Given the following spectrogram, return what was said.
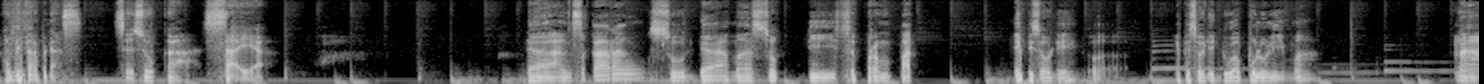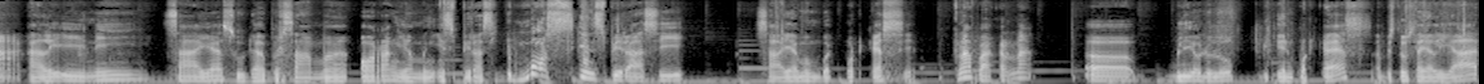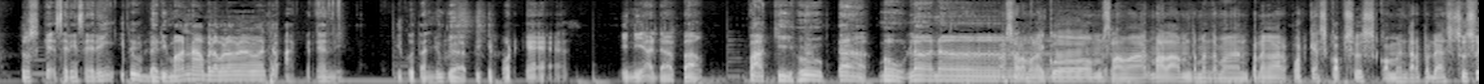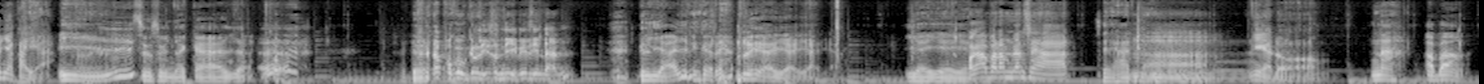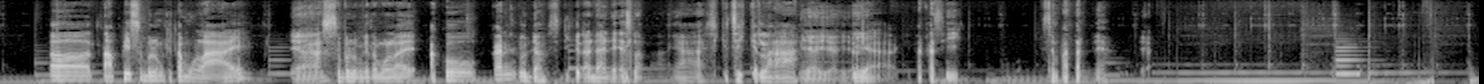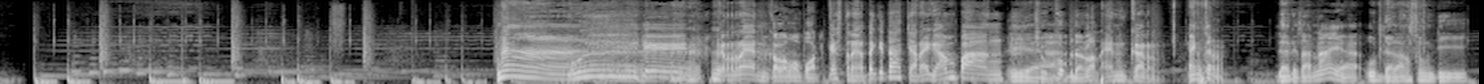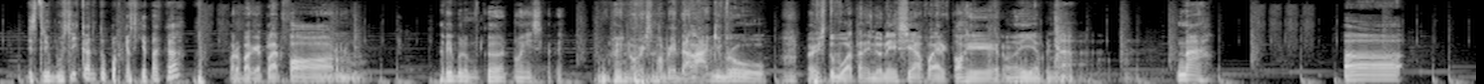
Komentar pedas sesuka saya. Dan sekarang sudah masuk di seperempat episode eh, episode 25. Nah, kali ini saya sudah bersama orang yang menginspirasi the most inspirasi saya membuat podcast. Kenapa? Karena eh, beliau dulu bikin podcast, habis itu saya lihat, terus kayak sharing-sharing itu dari mana, bla bla bla bla. Akhirnya nih ikutan juga bikin podcast. Ini ada Bang Paki Hukta Maulana. Assalamualaikum, selamat malam teman-teman pendengar podcast Kopsus komentar pedas susunya kaya. Ih, susunya kaya. Aduh, Kenapa gue geli sendiri sih Dan? geli aja dengarnya. Iya iya iya. iya. Iya iya iya. Apa kabar Ramdan sehat? Sehat. Hmm, iya dong. Nah, Abang, eh tapi sebelum kita mulai, Ya. sebelum kita mulai, aku kan udah sedikit ada ADS lah, Bang. Ya, sedikit-sedikit lah. Iya iya iya. Iya, kita kasih kesempatannya. Ya. Nah, Wih, keren kalau mau podcast ternyata kita caranya gampang. Iya. Cukup download Anchor. Anchor. Dari sana ya udah langsung didistribusikan tuh podcast kita ke Berbagai platform. tapi belum ke noise katanya. Noise mah beda lagi bro. Noise itu buatan Indonesia apa Erick Thohir. Oh iya benar. Nah, eh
